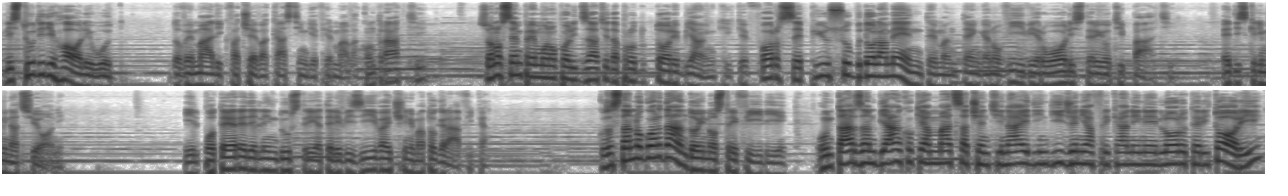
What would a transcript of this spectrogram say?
Gli studi di Hollywood, dove Malik faceva casting e firmava contratti, sono sempre monopolizzati da produttori bianchi che forse più subdolamente mantengano vivi ruoli stereotipati e discriminazioni. Il potere dell'industria televisiva e cinematografica. Cosa stanno guardando i nostri figli? Un Tarzan bianco che ammazza centinaia di indigeni africani nei loro territori?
